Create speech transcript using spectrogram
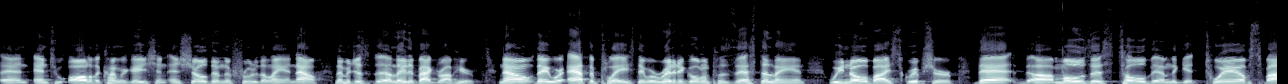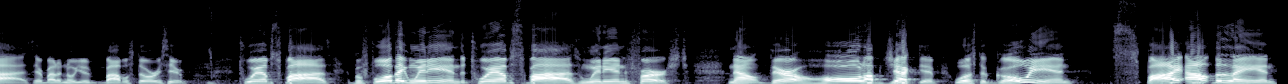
and, and to all of the congregation and showed them the fruit of the land. Now, let me just uh, lay the backdrop here. Now they were at the place, they were ready to go and possess the land. We know by scripture that uh, Moses told them to get 12 spies. Everybody know your Bible stories here? 12 spies. Before they went in, the 12 spies went in first. Now, their whole objective was to go in, spy out the land,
